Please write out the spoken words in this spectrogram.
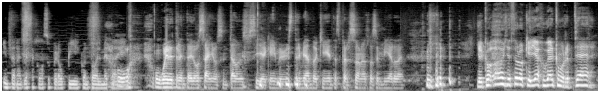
internet ya está como super OP con todo el meta. ahí. Oh, un güey de 32 años sentado en su silla gamer streameando a 500 personas, lo hace mierda. Y él como, oh, yo solo quería jugar como Reptar.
